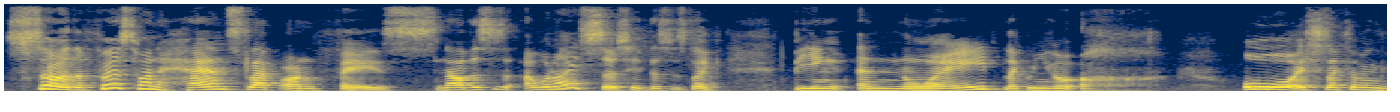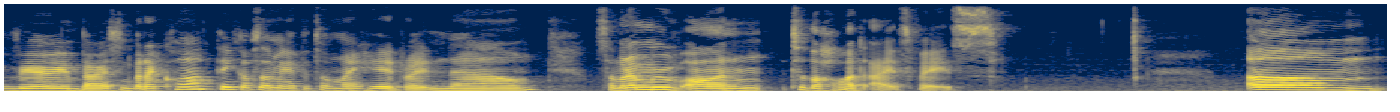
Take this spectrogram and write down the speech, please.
So the first one, hand slap on face. Now this is uh, what I associate this is like being annoyed, like when you go, oh, or it's like something very embarrassing, but I can't think of something at the top of my head right now. So I'm gonna move on to the hot eyes face. Um,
